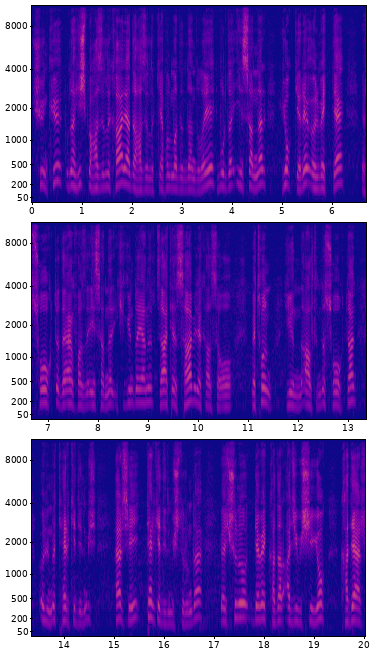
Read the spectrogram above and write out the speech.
Çünkü buna hiçbir hazırlık hala da hazırlık yapılmadığından dolayı burada insanlar yok yere ölmekte ve soğukta da en fazla insanlar iki gün dayanır. Zaten sağ bile kalsa o beton yığının altında soğuktan ölümle terk edilmiş her şey terk edilmiş durumda ve şunu demek kadar acı bir şey yok. Kader,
